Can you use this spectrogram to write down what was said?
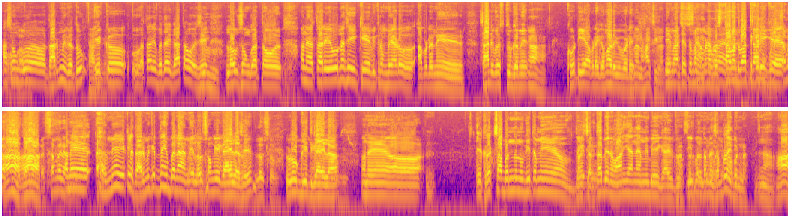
આ સોંગ ધાર્મિક હતું. એક અત્યારે બધા ગાતા હોય છે. લવ સોંગ ગાતા હોય. અને અત્યારે એવું નથી કે વિક્રમભાઈ આડો આપણને સારી વસ્તુ ગમે. ખોટી આપણે ગમાડવી પડે. એ માટે તમે હમણાં રસ્તામાં જ વાત કરી કે હા હા. અને મેં એકલે ધાર્મિક જ નહીં બનાવ્યા. મેં લવ સોંગે ગાયેલા છે. લોકગીત ગાયેલા. અને એક રક્ષાબંધનનું ગીત અમે ભાઈ સરદાબેન વાણિયાને અમે બે ગાયું હતું. એ પણ તમને સંભળાય વાણિયા, હા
